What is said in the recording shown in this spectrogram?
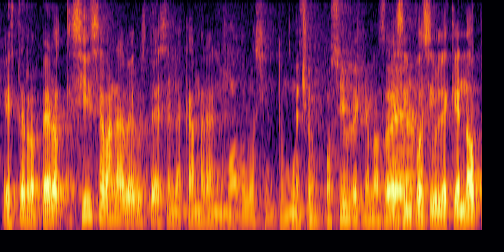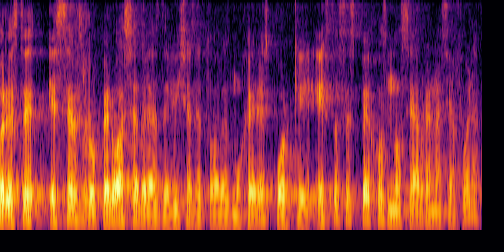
Este ropero, que sí se van a ver ustedes en la cámara, ni modo, lo siento mucho. Es imposible que no se vea. Es imposible que no, pero este, este ropero hace de las delicias de todas las mujeres porque estos espejos no se abren hacia afuera,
